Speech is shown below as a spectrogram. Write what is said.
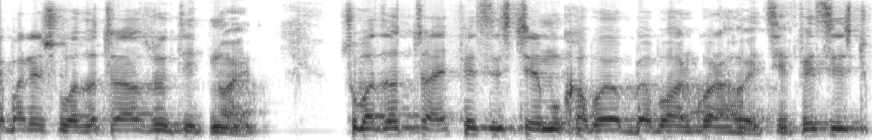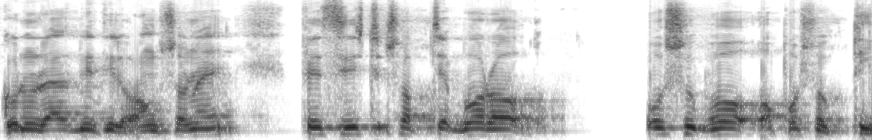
এবারে শোভাযাত্রা রাজনৈতিক নয়। শোভাযাত্রায় ফেসিস্টের মুখাবয়ব ব্যবহার করা হয়েছে। ফেসিস্ট কোনো রাজনীতির অংশ নয়। ফেসিস্ট সবচেয়ে বড় অশুভ অপশক্তি।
